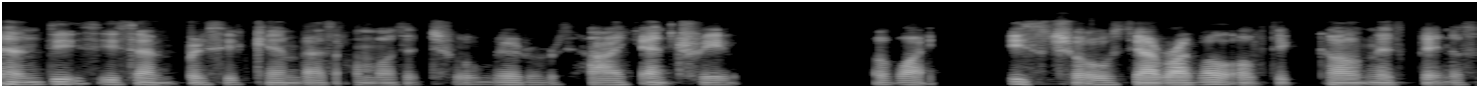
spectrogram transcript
and this is an impressive canvas almost two meters high and three wide. It shows the arrival of the goddess Venus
